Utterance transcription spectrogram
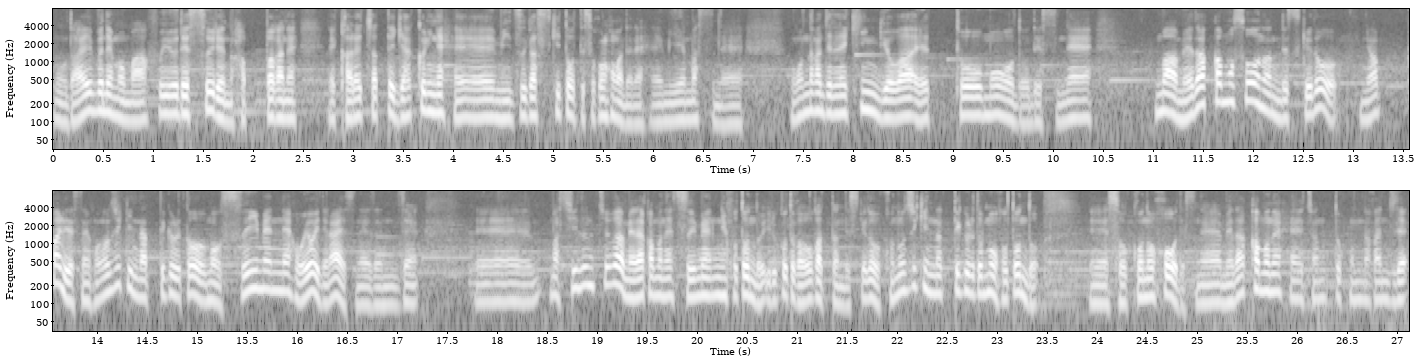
もうだいぶねもう真冬で睡蓮の葉っぱがね枯れちゃって逆にね、えー、水が透き通ってそこの方までね見えますね。こんな感じでね金魚は越冬モードですね。まあメダカもそうなんですけどやっぱりですねこの時期になってくるともう水面ね泳いでないですね全然。えー、まあ、シーズン中はメダカもね水面にほとんどいることが多かったんですけどこの時期になってくるともうほとんど、えー、底の方ですね。メダカもね、えー、ちゃんとこんな感じで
